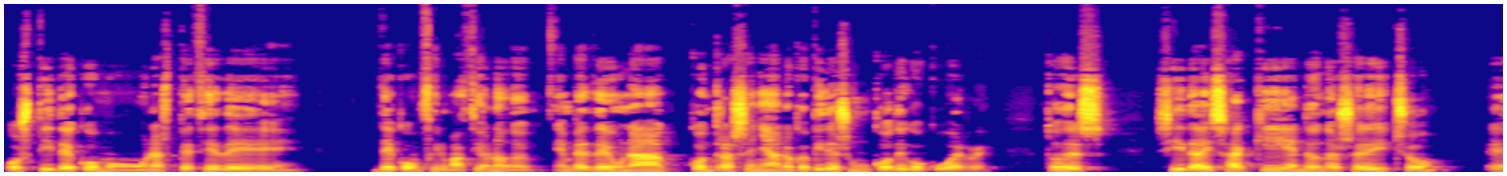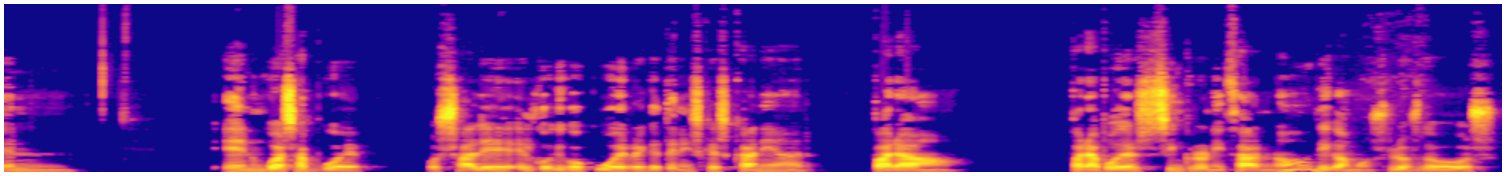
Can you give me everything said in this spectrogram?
os pide como una especie de, de confirmación. En vez de una contraseña, lo que pide es un código QR. Entonces, si dais aquí, en donde os he dicho, en, en WhatsApp Web, os sale el código QR que tenéis que escanear para, para poder sincronizar, ¿no? Digamos, los dos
